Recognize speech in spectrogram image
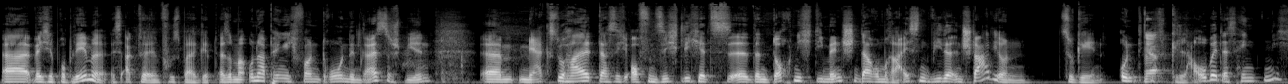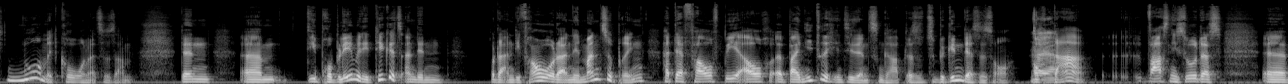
äh, welche Probleme es aktuell im Fußball gibt. Also mal unabhängig von drohenden Geisterspielen, ähm, merkst du halt, dass sich offensichtlich jetzt äh, dann doch nicht die Menschen darum reißen, wieder ins Stadion zu gehen. Und ja. ich glaube, das hängt nicht nur mit Corona zusammen. Denn ähm, die Probleme, die Tickets an den oder an die Frau oder an den Mann zu bringen, hat der VfB auch äh, bei Niedriginzidenzen gehabt, also zu Beginn der Saison. Auch ja. da äh, war es nicht so, dass äh,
